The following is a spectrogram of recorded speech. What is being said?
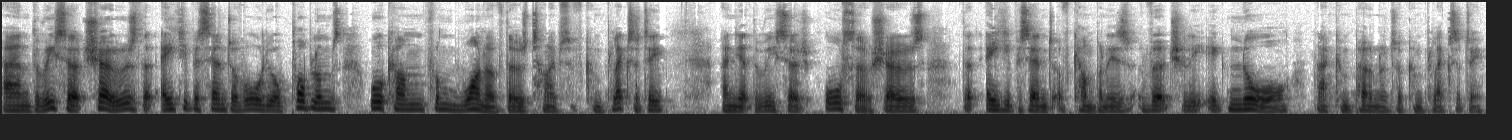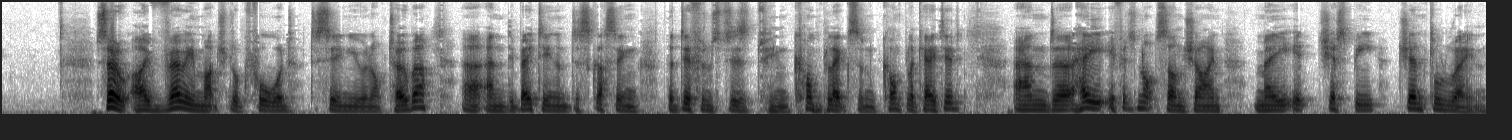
and the research shows that 80% of all your problems will come from one of those types of complexity and yet the research also shows that 80% of companies virtually ignore that component of complexity. So I very much look forward to seeing you in October uh, and debating and discussing the differences between complex and complicated. And uh, hey, if it's not sunshine, may it just be gentle rain.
